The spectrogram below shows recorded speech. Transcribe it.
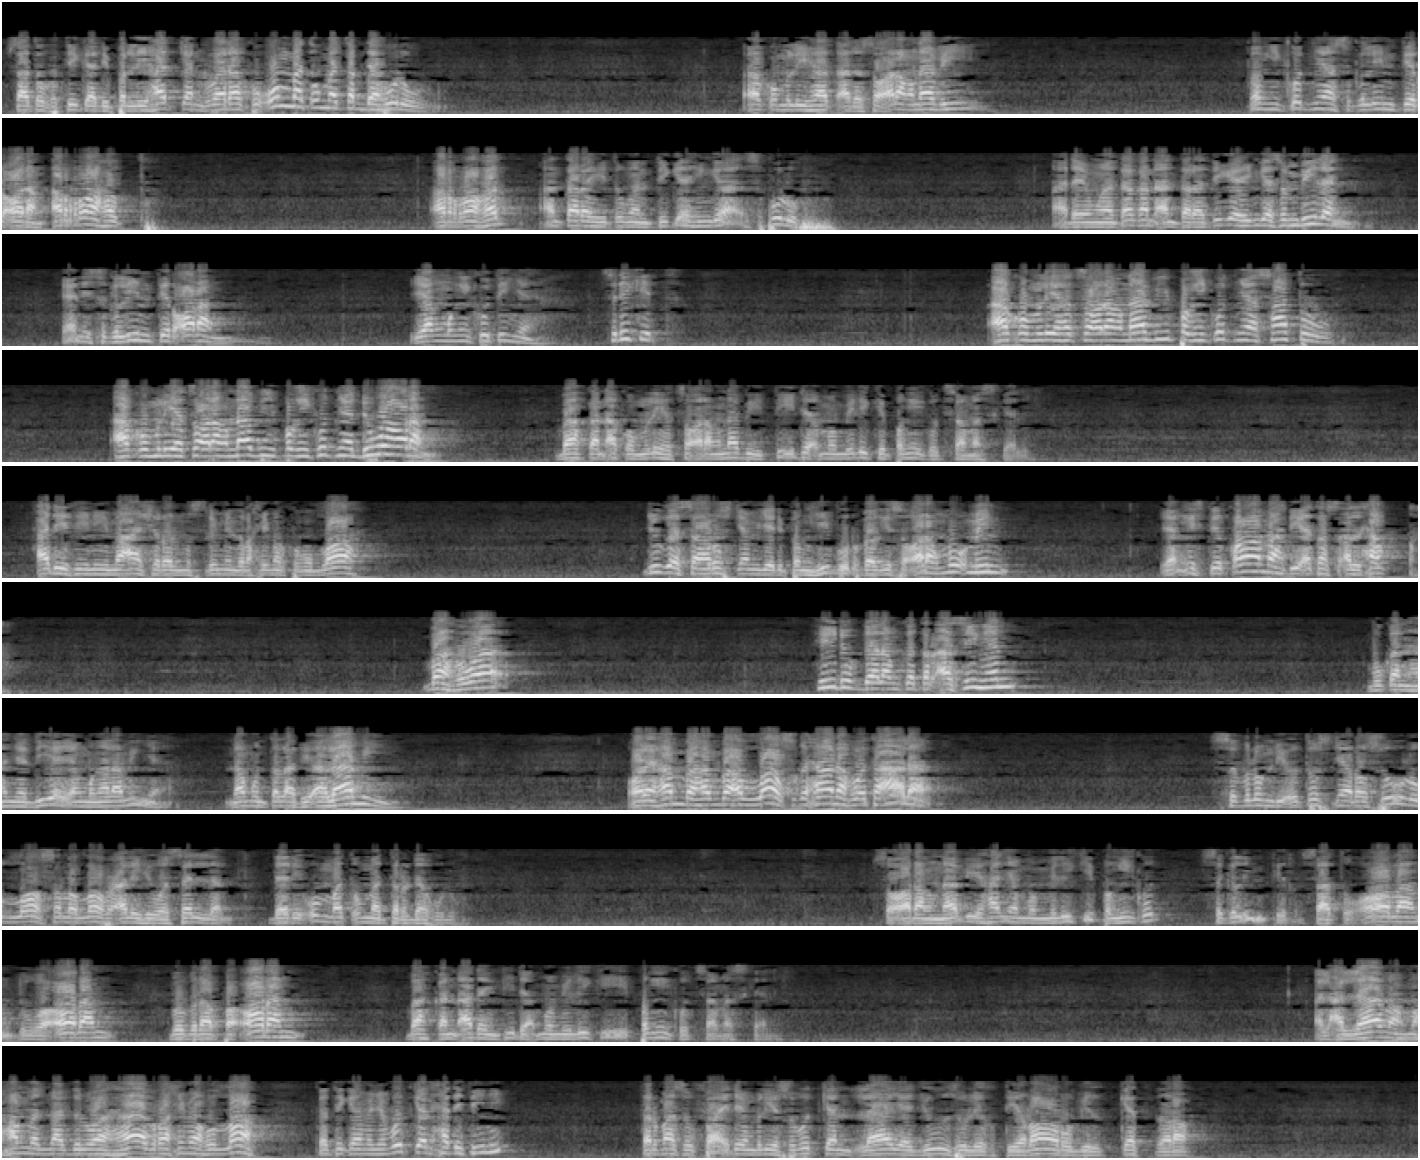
Satu ketika diperlihatkan kepadaku umat-umat terdahulu. Aku melihat ada seorang nabi pengikutnya segelintir orang, ar-rahat. Ar-rahat antara hitungan 3 hingga 10. Ada yang mengatakan antara 3 hingga 9. Yani segelintir orang yang mengikutinya. Sedikit. Aku melihat seorang nabi pengikutnya satu. Aku melihat seorang nabi pengikutnya dua orang. Bahkan aku melihat seorang nabi tidak memiliki pengikut sama sekali. Hadis ini ma'asyiral muslimin rahimakumullah juga seharusnya menjadi penghibur bagi seorang mukmin yang istiqamah di atas al-haq bahwa hidup dalam keterasingan bukan hanya dia yang mengalaminya namun telah dialami oleh hamba-hamba Allah Subhanahu wa taala sebelum diutusnya Rasulullah sallallahu alaihi wasallam dari umat-umat terdahulu seorang nabi hanya memiliki pengikut segelintir satu orang dua orang beberapa orang bahkan ada yang tidak memiliki pengikut sama sekali. Al-Allamah Muhammad Abdul Wahhab rahimahullah ketika menyebutkan hadis ini termasuk faedah yang beliau sebutkan la yajuzu liqtiraru bil kathra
